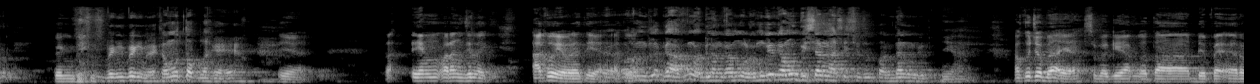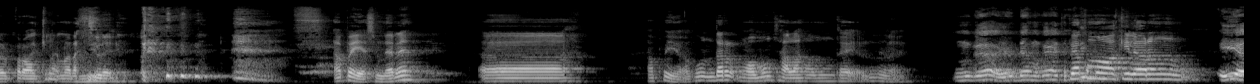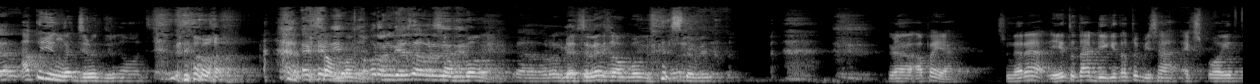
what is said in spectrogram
Beng beng. beng beng lah. Kamu top lah kayaknya. Iya. Yang orang jelek. Aku ya berarti ya. Aku Orang jelek nggak aku nggak bilang kamu. loh. Mungkin kamu bisa ngasih sudut pandang gitu. Ya, aku coba ya sebagai anggota DPR perwakilan orang jelek. apa ya sebenarnya eh apa ya? Aku ntar ngomong salah ngomong kayak ini lah. Enggak, ya udah makanya. Tapi aku mewakili orang. Iya. Aku juga nggak jerut jerut amat. Eh, sombong ya. Orang biasa berarti. Sombong ya. Ya, orang Udah biasa. jelek sombong. Nggak apa ya? Sebenarnya ya itu tadi kita tuh bisa exploit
